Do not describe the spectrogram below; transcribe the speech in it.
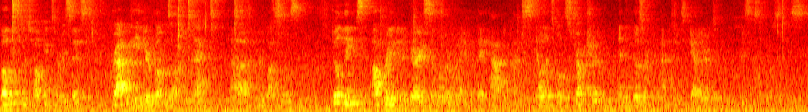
bones which help you to resist gravity your bones all connect uh, through muscles. Buildings operate in a very similar way, but they have a kind of skeletal structure, and then those are connected together to resist forces.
